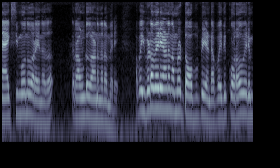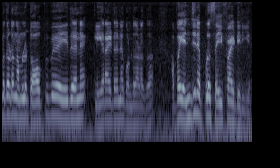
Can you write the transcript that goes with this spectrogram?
മാക്സിമം എന്ന് പറയുന്നത് റൗണ്ട് കാണുന്നിടം വരെ. അപ്പോൾ ഇവിടെ വരെയാണ് നമ്മൾ ടോപ്പ് അപ്പ് ചെയ്യേണ്ടത്. അപ്പോൾ ഇത് കുറവ് വരുമ്പോൾ തൊട്ട് നമ്മൾ ടോപ്പ് അപ്പ് ചെയ്ത് തന്നെ ക്ലിയർ ആയിട്ട് തന്നെ കൊണ്ടു നടക്കുക. അപ്പോൾ എൻജിൻ എപ്പോഴും സേഫ് ആയിട്ടിരിക്കും.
